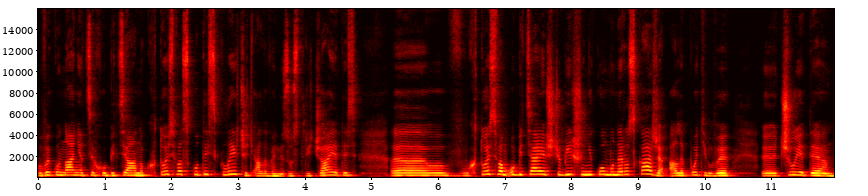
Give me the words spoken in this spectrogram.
виконання цих обіцянок. Хтось вас кудись кличить, але ви не зустрічаєтесь. Е, Хтось вам обіцяє, що більше нікому не розкаже, але потім ви е, чуєте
